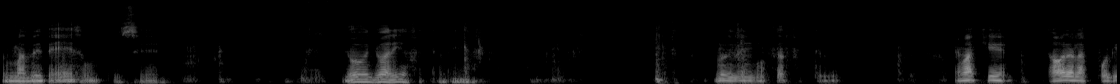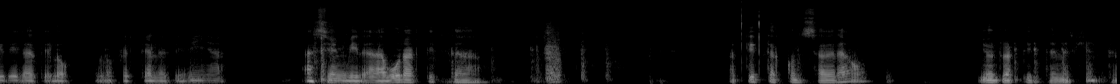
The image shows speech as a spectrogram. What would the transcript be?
Son más de peso, entonces yo, yo haría festival de. No le tengo fe al festival. Además que ahora las políticas de los, los festivales de viña hacen invitar a puro artista, artistas consagrados y otro artista emergente,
